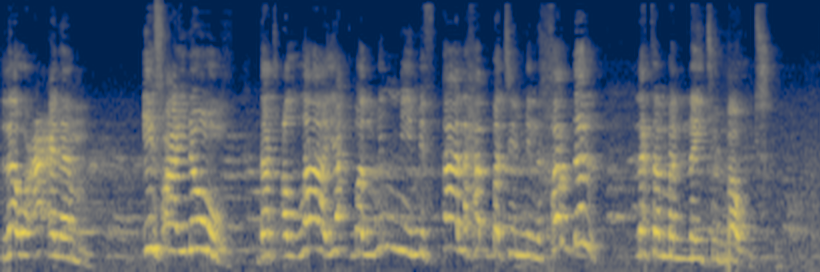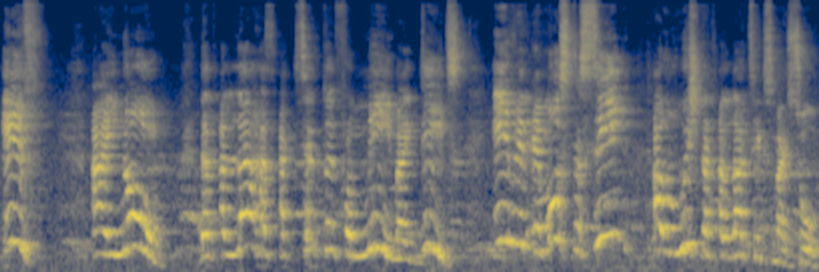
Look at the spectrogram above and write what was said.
لو أعلم if I know that Allah يقبل مني مثقال حبة من خردل لتمنيت الموت if I know that Allah has accepted from me my deeds even a mustard seed I will wish that Allah takes my soul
